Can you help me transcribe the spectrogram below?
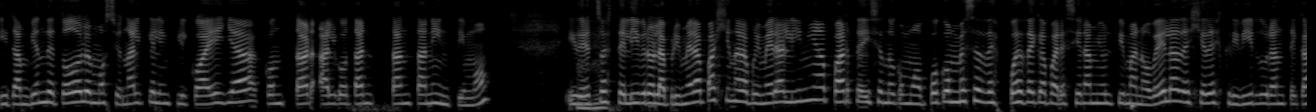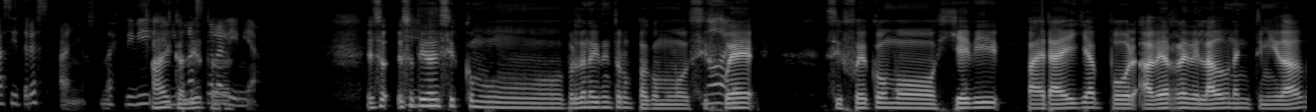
y también de todo lo emocional que le implicó a ella contar algo tan tan tan íntimo. Y de hecho este libro, la primera página, la primera línea, parte diciendo como pocos meses después de que apareciera mi última novela, dejé de escribir durante casi tres años. No escribí Ay, ni una sola línea. Eso, eso te iba a decir como, perdona que te interrumpa, como si no, dale. fue, si fue como heavy para ella por haber revelado una intimidad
